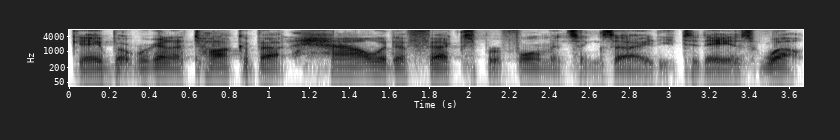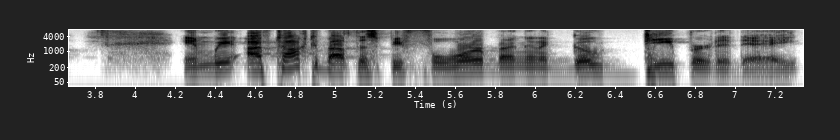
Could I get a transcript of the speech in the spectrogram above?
Okay, but we're going to talk about how it affects performance anxiety today as well. And we I've talked about this before, but I'm going to go deeper today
